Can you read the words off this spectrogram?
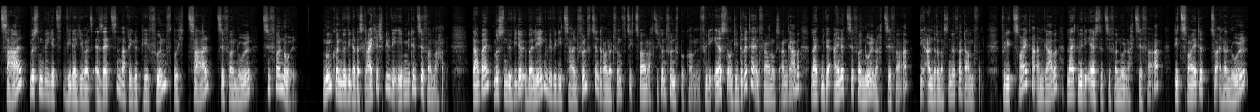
Zahl müssen wir jetzt wieder jeweils ersetzen nach Regel P5 durch Zahl, Ziffer 0, Ziffer 0. Nun können wir wieder das gleiche Spiel wie eben mit den Ziffern machen. Dabei müssen wir wieder überlegen, wie wir die Zahlen 15, 350, 82 und 5 bekommen. Für die erste und die dritte Entfernungsangabe leiten wir eine Ziffer 0 nach Ziffer ab, die andere lassen wir verdampfen. Für die zweite Angabe leiten wir die erste Ziffer 0 nach Ziffer ab, die zweite zu einer 0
